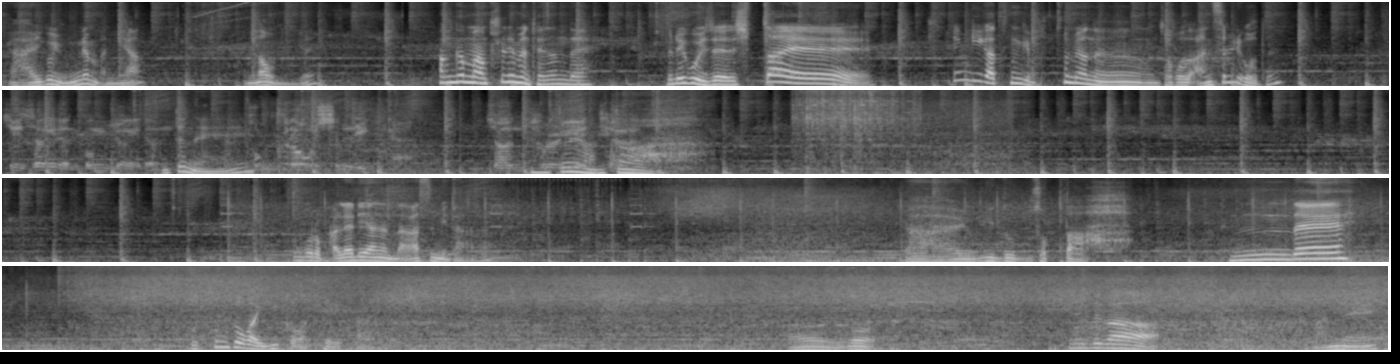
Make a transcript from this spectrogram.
야 이거 6렙 맞냐? 안 나오는데? 황금만 풀리면 되는데. 그리고 이제 십자에 슈팅기 같은 게 붙으면은 저거 안 쓸리거든? 지성이든 공중이든 안 뜨네. 안 떠요 안 떠. 참고로 발레리아는 나갔습니다. 야 여기도 무섭다. 근데 보충소가 이길 것 같아 일단. 어우 이거 필드가 많네.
